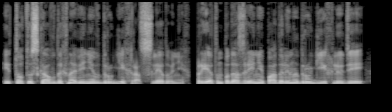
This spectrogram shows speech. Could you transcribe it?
И тот искал вдохновение в других расследованиях, при этом подозрения падали на других людей —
